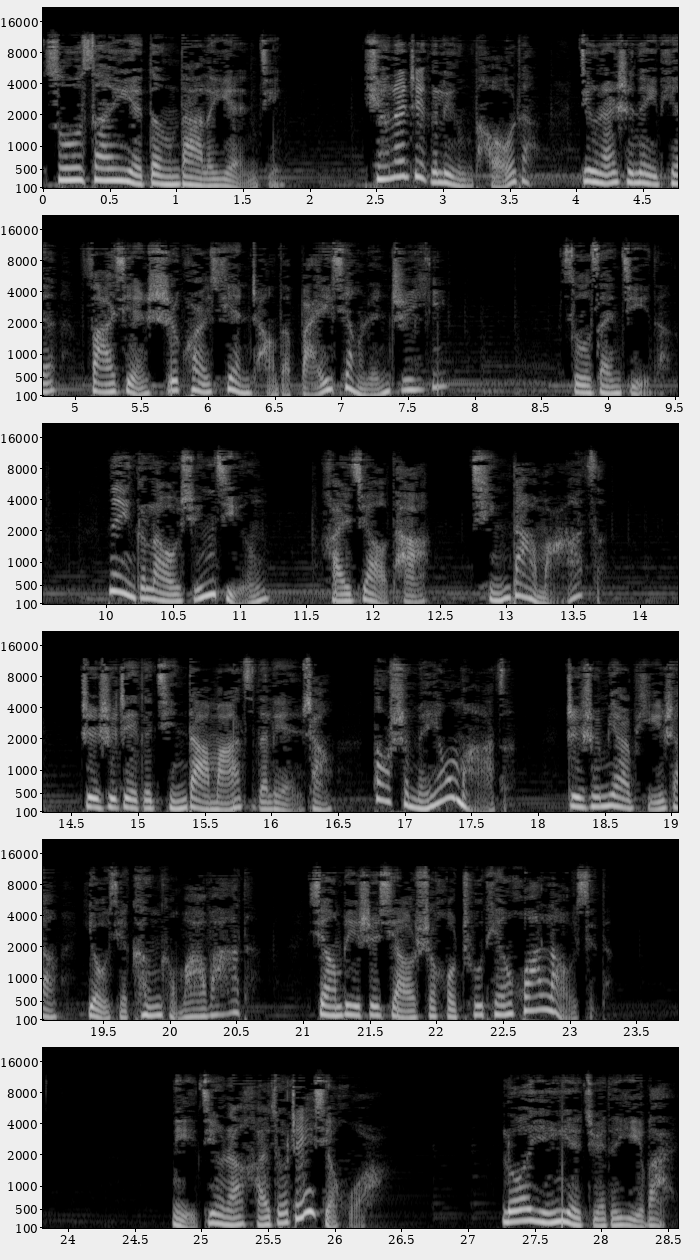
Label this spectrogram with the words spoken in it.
苏三也瞪大了眼睛，原来这个领头的竟然是那天发现尸块现场的白象人之一。苏三记得，那个老巡警还叫他秦大麻子，只是这个秦大麻子的脸上倒是没有麻子，只是面皮上有些坑坑洼洼的，想必是小时候出天花落下的。你竟然还做这些活罗隐也觉得意外，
